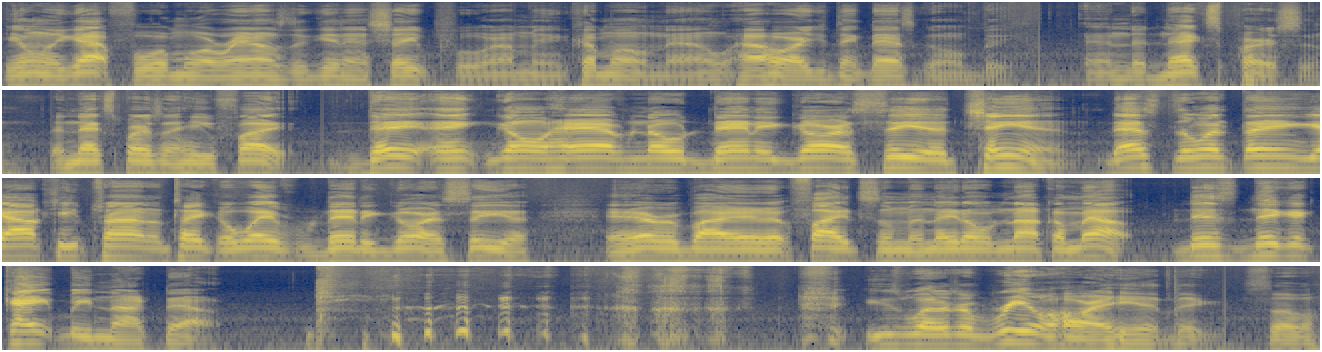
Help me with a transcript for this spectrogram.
He only got four more rounds to get in shape for. I mean, come on now. How hard you think that's going to be? And the next person, the next person he fight, they ain't gonna have no Danny Garcia chin. That's the one thing y'all keep trying to take away from Danny Garcia and everybody that fights him and they don't knock him out. This nigga can't be knocked out. He's one of the real hard head niggas. So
